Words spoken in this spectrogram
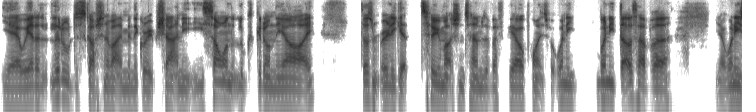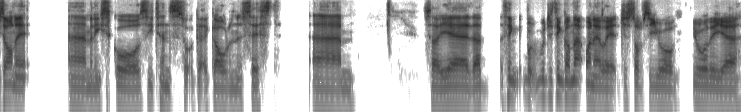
yeah, we had a little discussion about him in the group chat, and he, he's someone that looks good on the eye. Doesn't really get too much in terms of FPL points, but when he when he does have a, you know, when he's on it um, and he scores, he tends to sort of get a golden assist. Um, so yeah, that, I think. What, what, do you think on that one, Elliot? Just obviously, you're you're the uh,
